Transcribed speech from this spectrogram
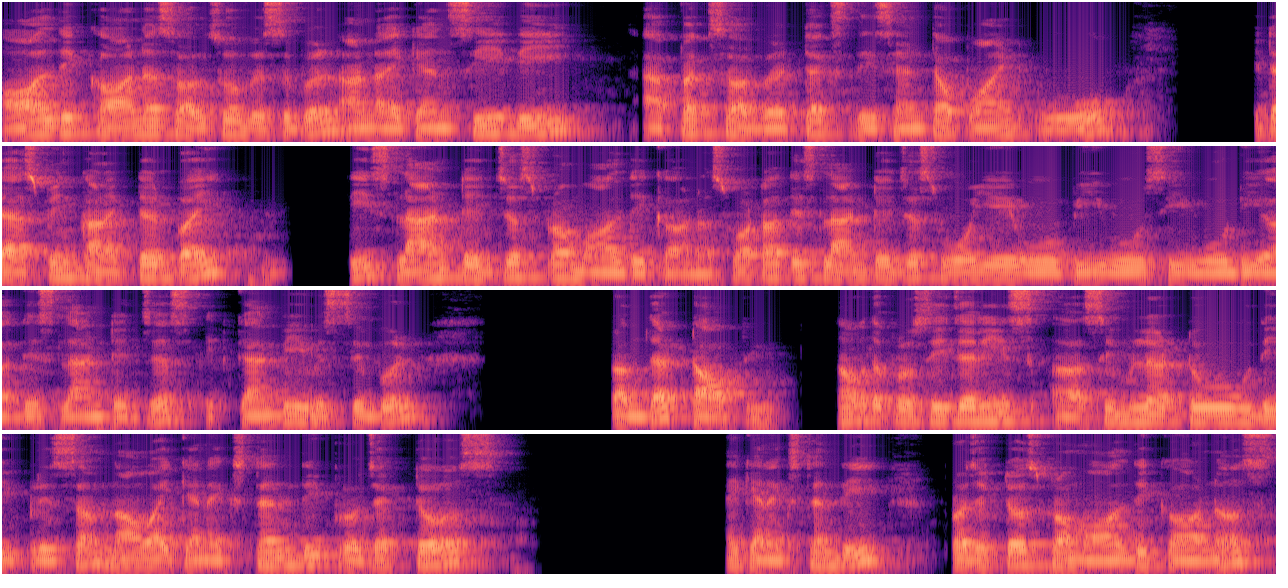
all the corners also visible and i can see the apex or vertex the center point o. It has been connected by the slant edges from all the corners. What are the slant edges oa ob oc od are the slant edges it can be visible from the top view now the procedure is uh, similar to the prism. Now i can extend the projectors. I can extend the projectors from all the corners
